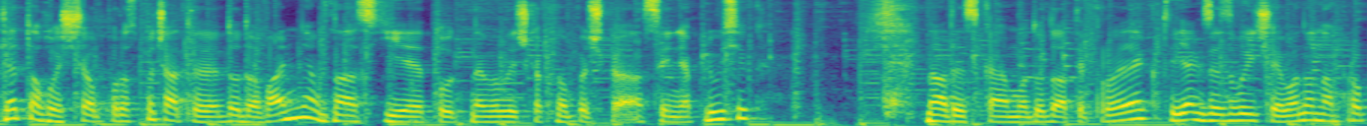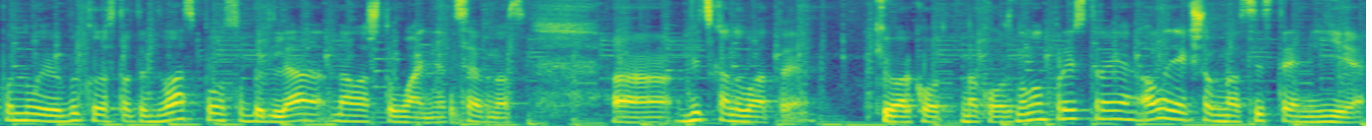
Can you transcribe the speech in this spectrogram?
Для того, щоб розпочати додавання, в нас є тут невеличка кнопочка синя плюсик. Натискаємо Додати проект. Як зазвичай, воно нам пропонує використати два способи для налаштування. Це в нас е, відсканувати QR-код на кожному пристрої, але якщо в нас в системі є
